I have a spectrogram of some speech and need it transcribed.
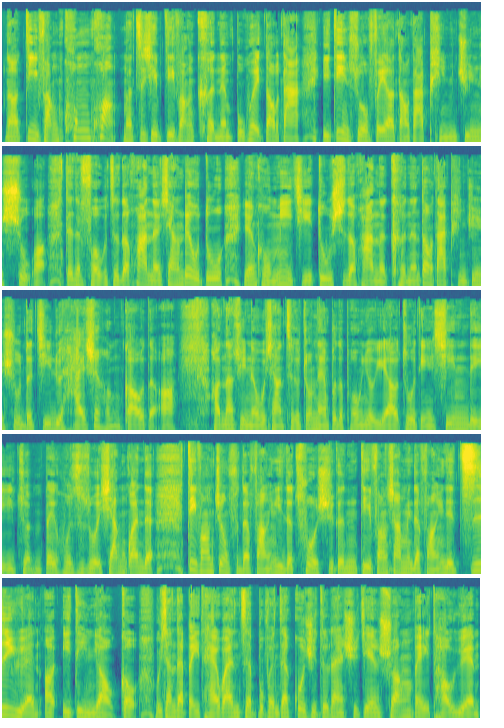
那地方空旷，那这些地方可能不会到达一定说非要到达平均数啊。但是否则的话呢，像六都人口密集都市的话呢，可能到达平均数的几率还是很高的啊。好，那所以呢，我想这个中南部的朋友也要做点心理准备，或者说相关的地方政府的防疫的措施跟地方上面的防疫的资源啊，一定要够。我想在北台湾这部分，在过去这段时间，双北、桃园、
